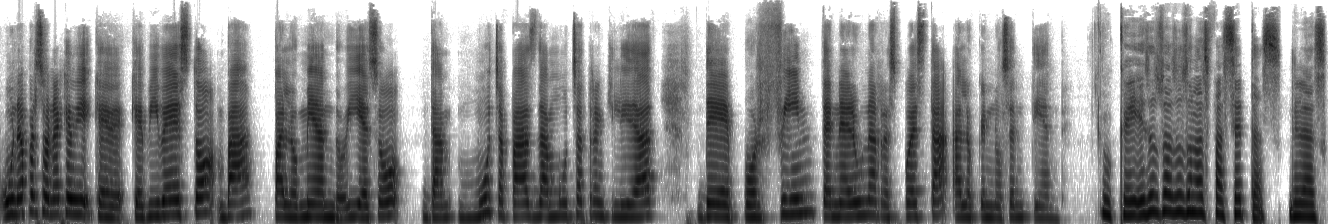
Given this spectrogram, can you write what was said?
una persona que, que vive esto va palomeando y eso da mucha paz, da mucha tranquilidad de por fin tener una respuesta a lo que no se entiende. Ok, esos pasos son las facetas de las...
